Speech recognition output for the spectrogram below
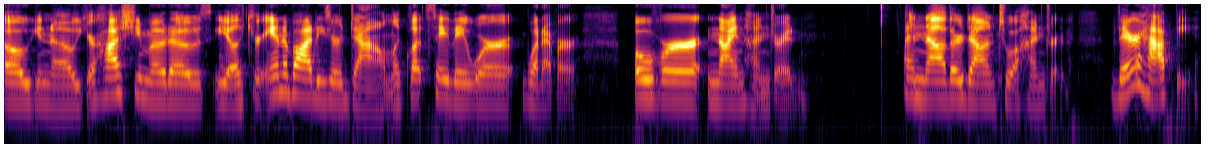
"Oh, you know, your Hashimoto's, you know, like your antibodies are down. Like let's say they were whatever over 900, and now they're down to 100." They're happy.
